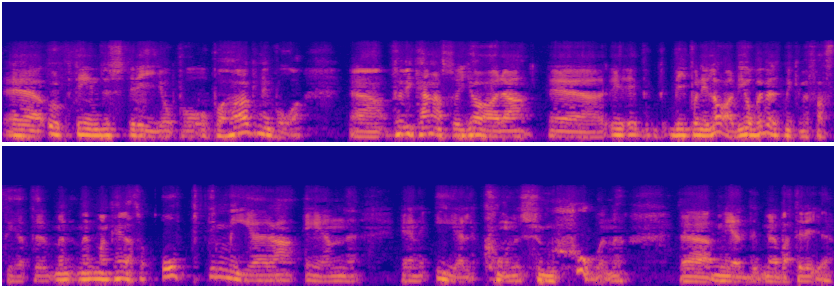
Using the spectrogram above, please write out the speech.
eh, upp till industri och på, och på hög nivå. Eh, för vi kan alltså göra, eh, vi på Nilar, vi jobbar väldigt mycket med fastigheter, men, men man kan ju alltså optimera en, en elkonsumtion med, med batterier.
